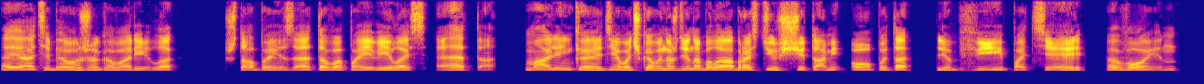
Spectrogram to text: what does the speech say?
«Я тебе уже говорила, чтобы из этого появилось это, Маленькая девочка вынуждена была обрасти щитами опыта, любви, потерь, воин.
